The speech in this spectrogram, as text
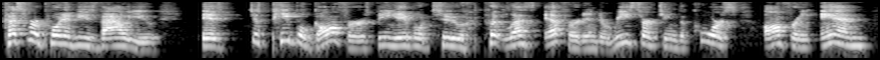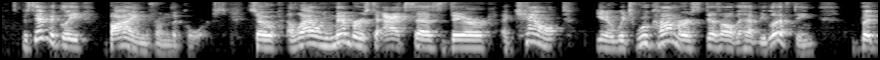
customer point of view's value is just people golfers being able to put less effort into researching the course offering and specifically buying from the course. So allowing members to access their account you know which WooCommerce does all the heavy lifting but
